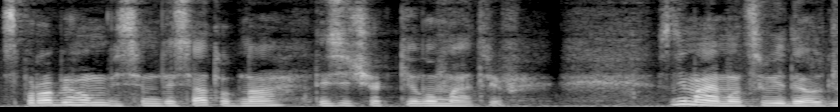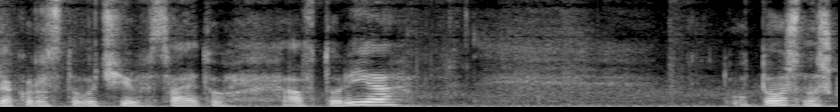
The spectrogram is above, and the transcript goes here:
з пробігом 81 тисяча кілометрів. Знімаємо це відео для користувачів сайту Авторія. Отож, наш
